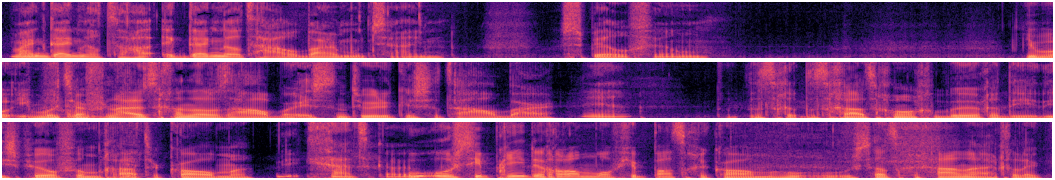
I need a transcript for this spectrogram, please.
Maar ik denk dat, ik denk dat het haalbaar moet zijn. Een speelfilm, Je, moet- je moet ervan uitgaan dat het haalbaar is. Natuurlijk is het haalbaar. ja. Dat, dat gaat gewoon gebeuren. Die, die speelfilm gaat er komen. Die gaat ook. Hoe, hoe is die Prix de Rome op je pad gekomen? Hoe, hoe is dat gegaan eigenlijk?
